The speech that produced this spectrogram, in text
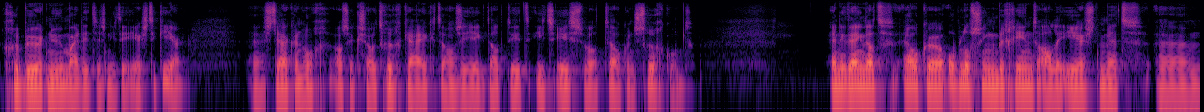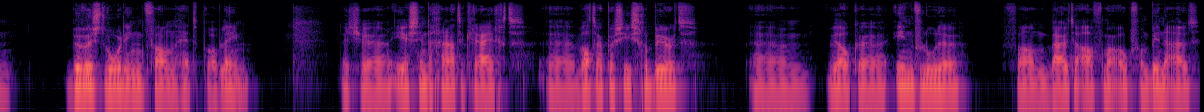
gebeurt nu, maar dit is niet de eerste keer. Uh, sterker nog, als ik zo terugkijk, dan zie ik dat dit iets is wat telkens terugkomt. En ik denk dat elke oplossing begint allereerst met um, bewustwording van het probleem. Dat je eerst in de gaten krijgt uh, wat er precies gebeurt, um, welke invloeden van buitenaf, maar ook van binnenuit,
